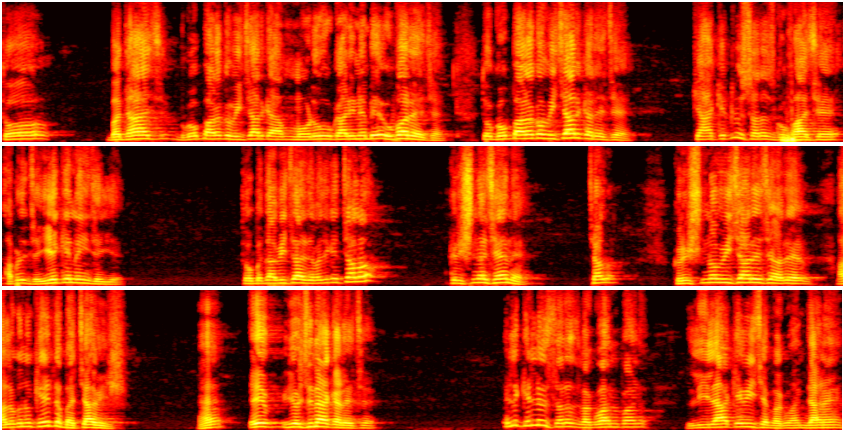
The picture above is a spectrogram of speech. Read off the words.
તો બધા જ ગોપાળકો વિચાર કે આ મોડું ઉગાડીને બે ઊભા રહે છે. તો ગોપ બાળકો વિચાર કરે છે કે આ કેટલું સરસ ગુફા છે, આપણે જઈએ કે નહીં જઈએ? તો બધા વિચારે છે, પછી કે ચાલો કૃષ્ણ છે ને? ચાલો. કૃષ્ણ વિચારે છે, અરે, આ લોકોનું કેવી રીતે બચાવીશ? હે? એ યોજના કરે છે. એટલે કેટલું સરસ ભગવાન પણ લીલા કેવી છે ભગવાન જાણે?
